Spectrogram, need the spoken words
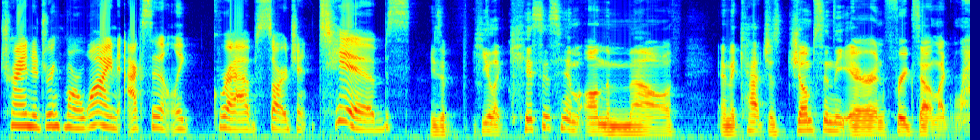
trying to drink more wine, accidentally grabs Sergeant Tibbs. He's a he like kisses him on the mouth, and the cat just jumps in the air and freaks out and like Wah!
